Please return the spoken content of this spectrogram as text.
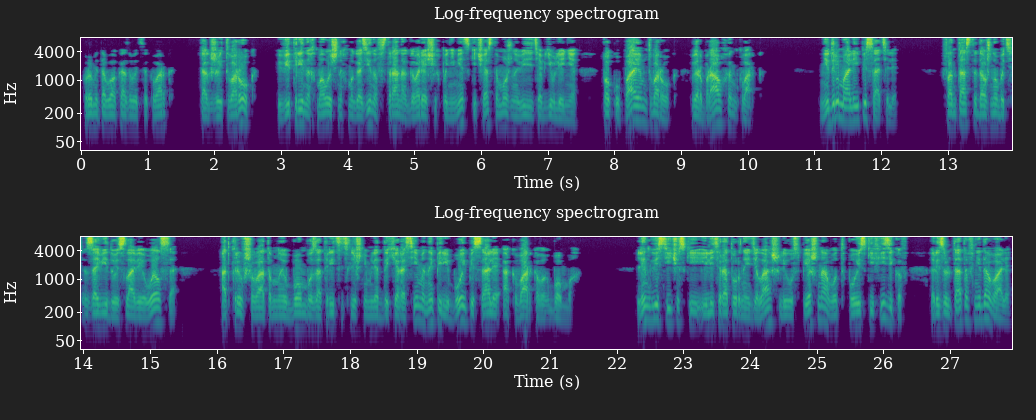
Кроме того, оказывается, кварк также и творог. В витринах молочных магазинов в странах, говорящих по-немецки, часто можно увидеть объявление «Покупаем творог. Вербраухен кварк». Не дремали и писатели. Фантасты, должно быть, завидуя славе Уэллса, открывшего атомную бомбу за 30 с лишним лет до Хиросимы, наперебой писали о кварковых бомбах. Лингвистические и литературные дела шли успешно, а вот поиски физиков результатов не давали,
